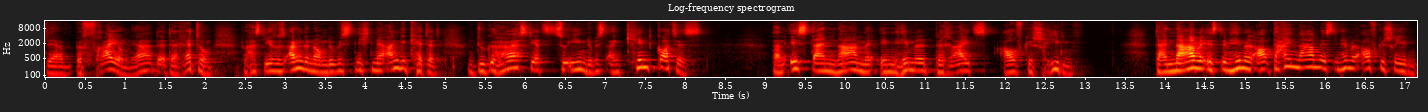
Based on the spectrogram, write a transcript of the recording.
der Befreiung, ja, der, der Rettung. Du hast Jesus angenommen, du bist nicht mehr angekettet und du gehörst jetzt zu ihm, du bist ein Kind Gottes, dann ist dein Name im Himmel bereits aufgeschrieben. Dein Name ist im Himmel, dein Name ist im Himmel aufgeschrieben.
